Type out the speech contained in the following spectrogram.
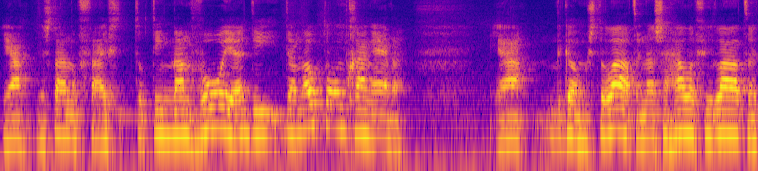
Ja, er staan nog vijf tot tien man voor je die dan ook de omgang hebben. Ja, dan komen ze te laat. En als ze een half uur later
